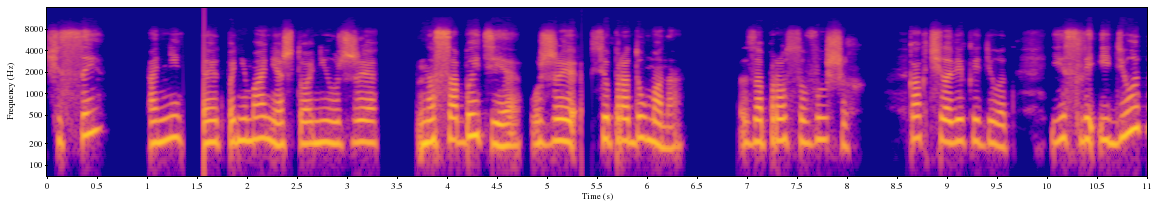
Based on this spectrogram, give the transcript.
часы, они дают понимание, что они уже на событие, уже все продумано, запросы высших, как человек идет. Если идет,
